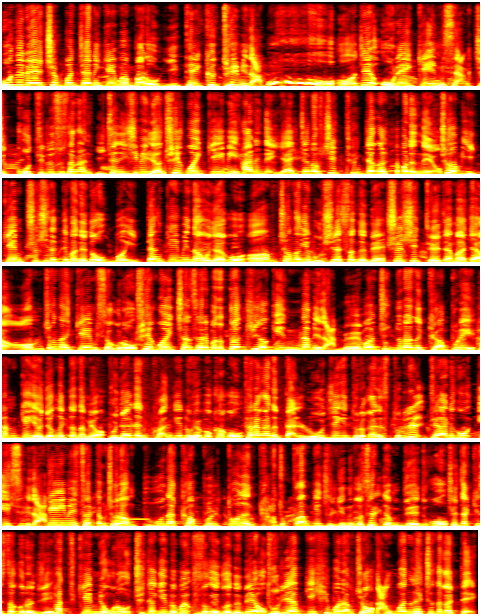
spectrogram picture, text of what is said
오늘의 첫 번째 하는 게임은 바로 이테이크 2입니다. 오호 어제 올해의 게임상 즉 고티를 수상한 2021년 최고의 게임이 할인에 얄짤없이 등장을 해버렸네요. 처음 이 게임 출시될 때만 해도 뭐 이딴 게임이 나오냐고 엄청나게 무시했었는데 출시되자마자 엄청난 게임성으로 최고의 찬사를 받았던 기억이 납니다. 매번 충돌하는 커플이 함께 여정을 떠나며 분열된 관계를 회복하고 사랑하는 딸 로지에게 돌아가는 스토리를 다루고 있습니다. 게임의 설정처럼 부부나 커플 또는 가족과 함께 즐기는 것을 염두에 두고 제작해서 그런지 파티 게임 용으로 최적의 맵을 구성해 두었는데요. 둘이 함께 힘을 합쳐 난관을 헤쳐나갈 때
